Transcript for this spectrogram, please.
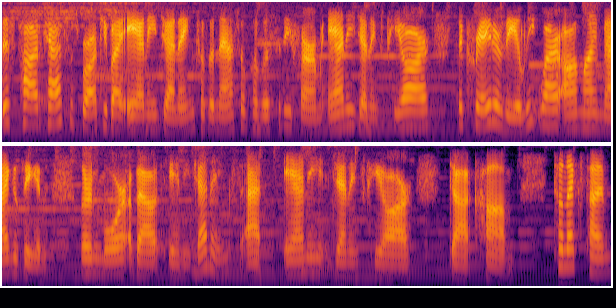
This podcast is brought to you by Annie Jennings of the national publicity firm Annie Jennings PR, the creator of the Elite Wire online magazine. Learn more about Annie Jennings at AnnieJenningsPR.com. Till next time.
